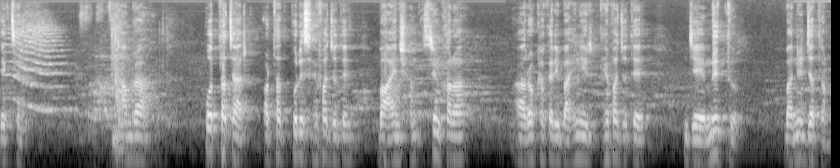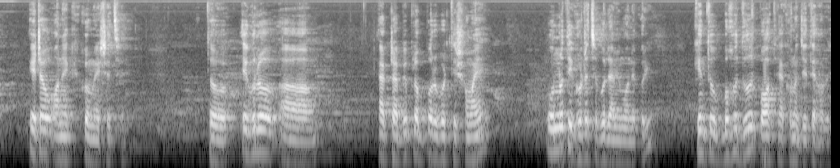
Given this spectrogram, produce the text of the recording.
দেখছি না। আমরা অত্যাচার অর্থাৎ পুলিশ হেফাজতে বা আইন শৃঙ্খলা রক্ষাকারী বাহিনীর হেফাজতে যে মৃত্যু বা নির্যাতন, এটাও অনেক কমে এসেছে। তো এগুলো একটা বিপ্লব পরবর্তী সময়ে উন্নতি ঘটেছে বলে আমি মনে করি, কিন্তু বহু দূর পথ এখনও যেতে হবে।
